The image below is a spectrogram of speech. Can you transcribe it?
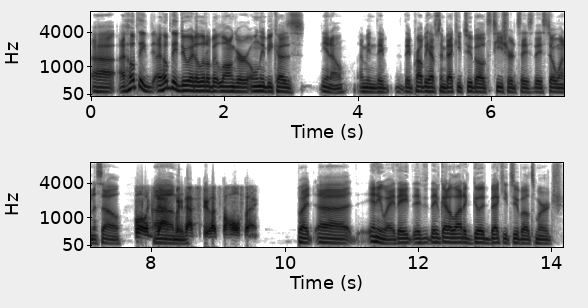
Uh, I hope they I hope they do it a little bit longer, only because you know. I mean, they they probably have some Becky two belts T-shirts they they still want to sell. Well, exactly. Um, that's the that's the whole thing. But uh, anyway, they they've, they've got a lot of good Becky Two Belts merch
